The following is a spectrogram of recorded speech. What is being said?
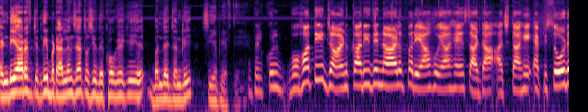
ਐਨਡੀਆਰਐਫ ਜਿੰਨੀ ਬਟਾਲੀਅਨਸ ਹੈ ਤੁਸੀਂ ਦੇਖੋਗੇ ਕਿ ਇਹ ਬੰਦੇ ਜਨਰਲੀ ਸੀਏਪੀਐਫ ਦੇ ਬਿਲਕੁਲ ਬਹੁਤ ਹੀ ਜਾਣਕਾਰੀ ਦੇ ਨਾਲ ਭਰਿਆ ਹੋਇਆ ਹੈ ਸਾਡਾ ਅੱਜ ਦਾ ਇਹ ਐਪੀਸੋਡ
